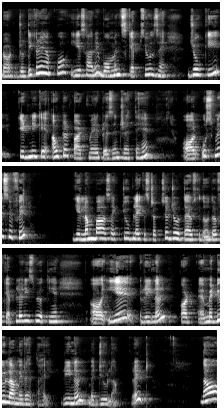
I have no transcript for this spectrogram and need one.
डॉट जो दिख रहे हैं आपको, ये सारे बोमेंस कैप्सूल्स हैं, जो कि किडनी के आउटर पार्ट में प्रेजेंट रहते हैं, और उसमें से फिर ये लंबा सा एक ट्यूब लाइक स्ट्रक्चर जो होता है, उसके दोनों तरफ़ कैपिलरीज भी होती हैं, और ये रीनल मेड्यूला में रहता है, renal medulla right now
